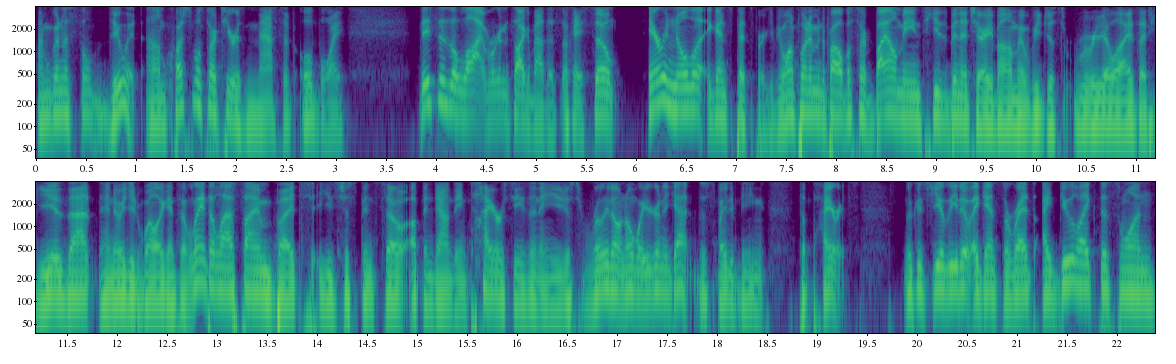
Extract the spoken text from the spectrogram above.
I'm going to still do it. Um, questionable start here is massive. Oh boy. This is a lot. We're going to talk about this. Okay. So Aaron Nola against Pittsburgh. If you want to put him in a probable start, by all means, he's been a cherry bomb, and we just realized that he is that. I know he did well against Atlanta last time, but he's just been so up and down the entire season, and you just really don't know what you're going to get, despite it being the Pirates. Lucas Giolito against the Reds. I do like this one,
